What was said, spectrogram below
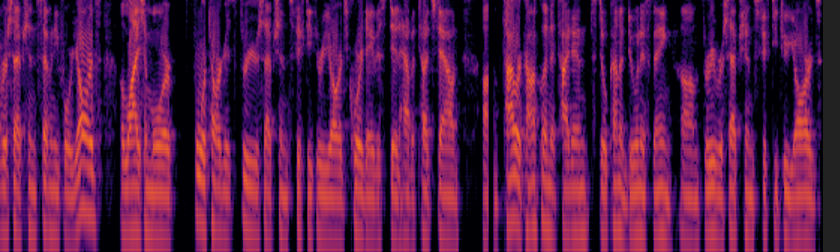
receptions, 74 yards. Elijah Moore, four targets, three receptions, 53 yards. Corey Davis did have a touchdown. Um, Tyler Conklin at tight end, still kind of doing his thing. Um, three receptions, 52 yards.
